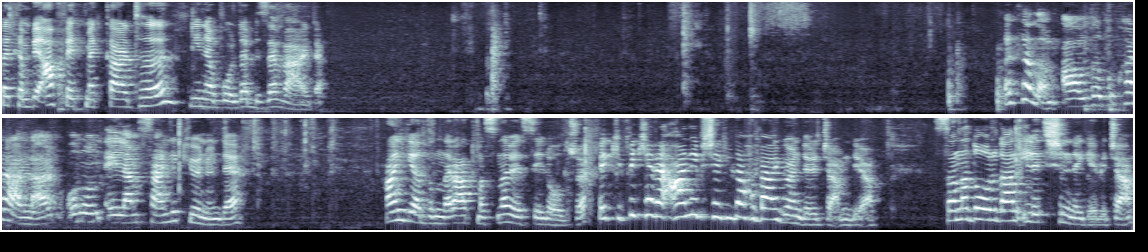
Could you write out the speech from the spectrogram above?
Bakın bir affetmek kartı yine burada bize verdi. Bakalım aldığı bu kararlar onun eylemsellik yönünde hangi adımları atmasına vesile olacak. Peki bir kere ani bir şekilde haber göndereceğim diyor. Sana doğrudan iletişimle geleceğim.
